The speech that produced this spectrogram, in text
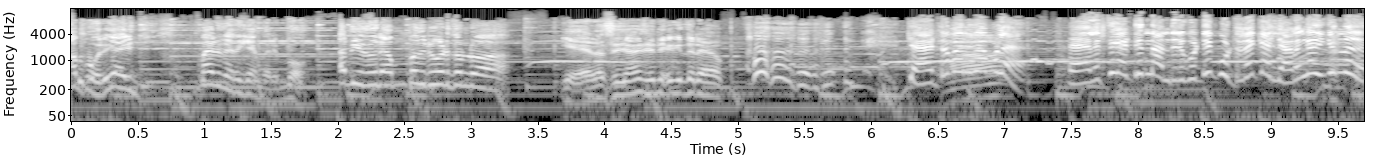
അപ്പൊ ഒരു കാര്യം ചെയ്യ്. മരുന്നരയ്ക്കാൻ വരുമ്പോ അത് ഇതൊരു അമ്പത് രൂപ എടുത്തോണ്ടോ ഏലസ് ഞാൻ ശരിയാക്കി തരാം. കേട്ട ഏലസ് കെട്ടി നന്ദിനിക്കുട്ടി കുട്ടനെ കല്യാണം കഴിക്കുന്നത്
